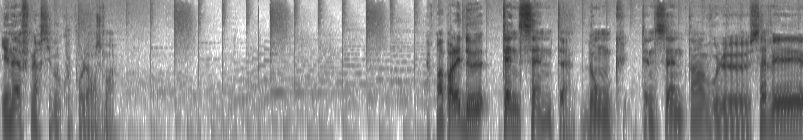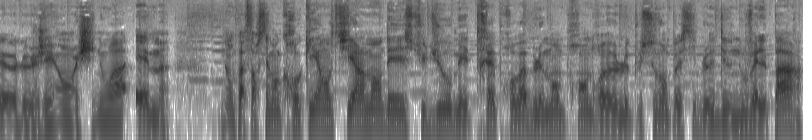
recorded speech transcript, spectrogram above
Yenaf, merci beaucoup pour les 11 mois. On va parler de Tencent. Donc Tencent, hein, vous le savez, euh, le géant chinois aime non pas forcément croquer entièrement des studios, mais très probablement prendre le plus souvent possible de nouvelles parts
